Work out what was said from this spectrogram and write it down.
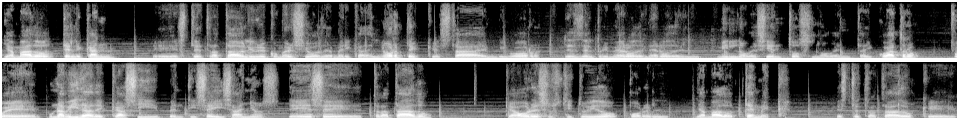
llamado Telecán, este Tratado de Libre Comercio de América del Norte, que está en vigor desde el primero de enero del 1994. Fue una vida de casi 26 años de ese tratado, que ahora es sustituido por el llamado TEMEC, este tratado que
